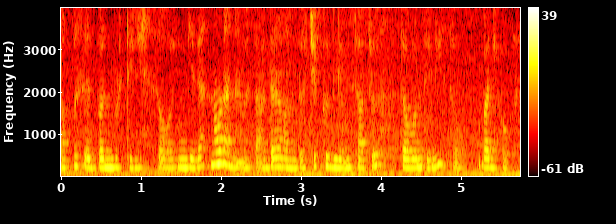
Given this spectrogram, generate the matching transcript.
ವಾಪಸ್ ಎದ್ದು ಬಂದುಬಿಡ್ತೀನಿ. ಸೊ ಹಿಂಗಿದೆ. ನೋಡೋಣ ಮತ್ತೆ ಆದರೆ ಒಂದು ಚಿಕ್ಕ ಗ್ಲಿಮ್ಸ್ ಆದರೂ ತೊಗೊತೀನಿ. ಸೊ ಬನ್ನಿ, ಹೋಗೋಣ.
